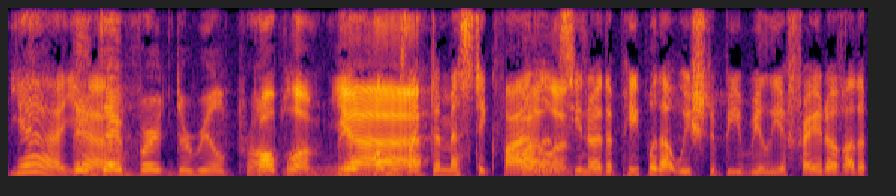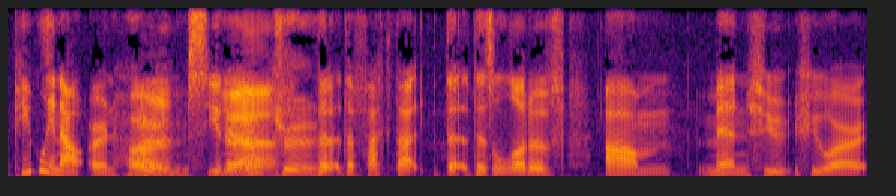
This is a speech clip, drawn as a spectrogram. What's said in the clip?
yeah, they yeah. divert the real problem. Problem, Yeah, Yeah. problems like domestic violence, Violence. You know, the people that we should be really afraid of are the people in our own homes. You know, yeah. True. the the fact that th- there's a lot of um, men who who are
